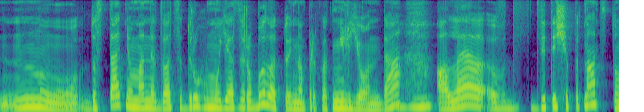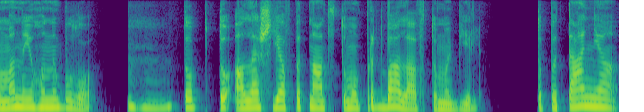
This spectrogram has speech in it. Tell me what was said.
ну достатньо в мене в 22-му я заробила той, наприклад, мільйон, да? Мгм. але в 2015-му в мене його не було. Мгм. Тобто, але ж я в 15-му придбала автомобіль. То питання,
